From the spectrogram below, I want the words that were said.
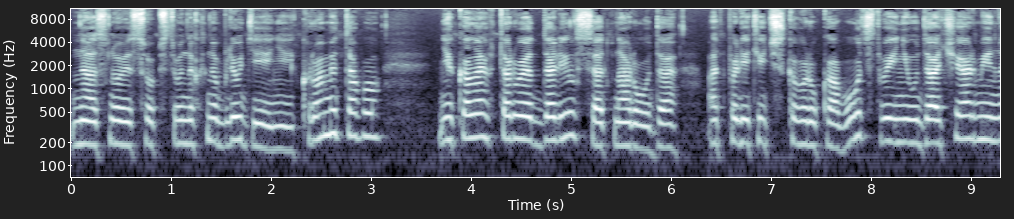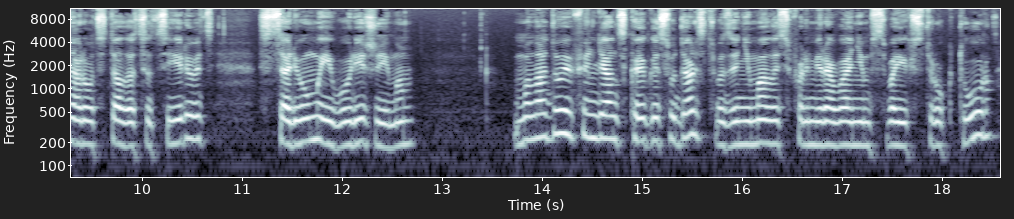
на основе собственных наблюдений. Кроме того, Николай II отдалился от народа, от политического руководства, и неудачи армии народ стал ассоциировать с царем и его режимом. Молодое финляндское государство занималось формированием своих структур –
